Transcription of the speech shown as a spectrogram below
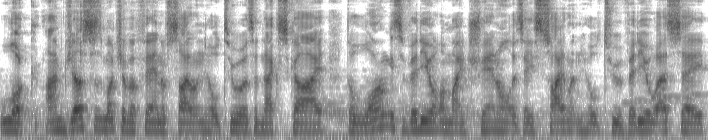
Look, I'm just as much of a fan of Silent Hill 2 as the next guy, the longest video on my channel is a Silent Hill 2 video essay,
